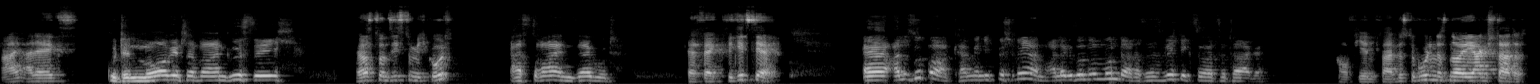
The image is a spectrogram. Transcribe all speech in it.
Hi Alex. Guten Morgen, Stefan, grüß dich. Hörst du und siehst du mich gut? Erst rein, sehr gut. Perfekt. Wie geht's dir? Äh, alles super, kann mich nicht beschweren. Alle gesund und munter, das ist das Wichtigste heutzutage. Auf jeden Fall. Bist du gut in das neue Jahr gestartet?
